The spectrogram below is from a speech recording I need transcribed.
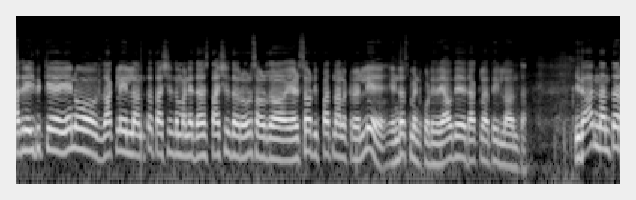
ಆದರೆ ಇದಕ್ಕೆ ಏನು ದಾಖಲೆ ಇಲ್ಲ ಅಂತ ತಹಶೀಲ್ದಾರ್ ಮನೆ ತಹಶೀಲ್ದಾರ್ ಅವರು ಸಾವಿರದ ಎರಡು ಸಾವಿರದ ಇಪ್ಪತ್ನಾಲ್ಕರಲ್ಲಿ ಎಂಡೋಸ್ಮೆಂಟ್ ಕೊಟ್ಟಿದ್ದಾರೆ ಯಾವುದೇ ದಾಖಲಾತಿ ಇಲ್ಲ ಅಂತ. ಇದಾದ ನಂತರ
